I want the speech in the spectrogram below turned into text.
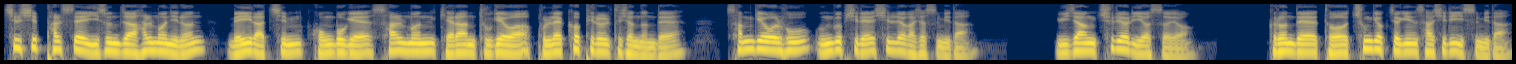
78세 이순자 할머니는 매일 아침 공복에 삶은 계란 두 개와 블랙커피를 드셨는데 3개월 후 응급실에 실려 가셨습니다. 위장 출혈이었어요. 그런데 더 충격적인 사실이 있습니다.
